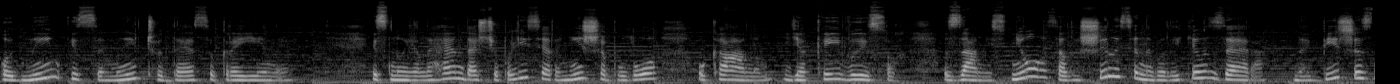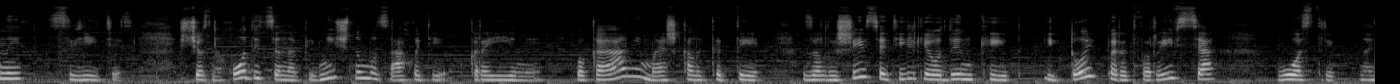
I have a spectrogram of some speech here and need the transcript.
одним із семи чудес України. Існує легенда, що Полісся раніше було океаном, який висох. Замість нього залишилися невеликі озера, найбільше з них Світязь, що знаходиться на північному заході України. В океані мешкали кити. Залишився тільки один кит, і той перетворився в острів на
